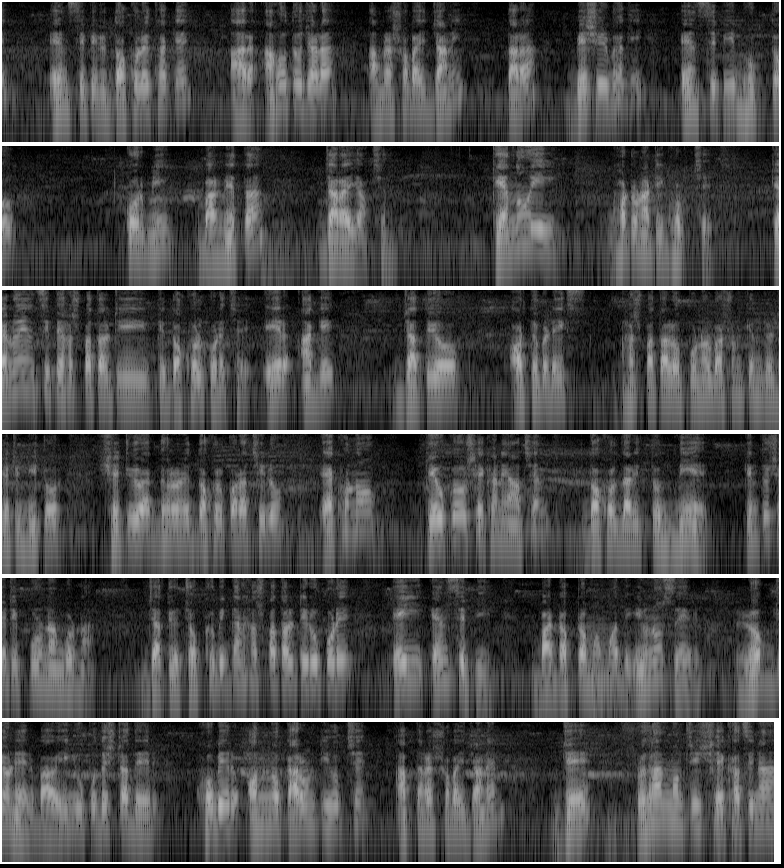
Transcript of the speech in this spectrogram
এনসিপির দখলে থাকে। আর আহত যারা আমরা সবাই জানি তারা বেশিরভাগই এনসিপি ভুক্ত কর্মী বা নেতা যারাই আছেন। কেন এই ঘটনাটি ঘটছে? কেন এনসিপি হাসপাতালটিকে দখল করেছে? এর আগে জাতীয় অর্থোপেডিক্স হাসপাতাল ও পুনর্বাসন কেন্দ্র যেটি নিটোর, সেটিও এক ধরনের দখল করা ছিল। এখনও কেউ কেউ সেখানে আছেন, দখলদারিত্ব নিয়ে। কিন্তু সেটি পূর্ণাঙ্গ না। জাতীয় চক্ষু বিজ্ঞান হাসপাতালটির উপরে এই এনসিপি বা ডক্টর মোহাম্মদ ইউনুসের লোকজনের বা এই উপদেষ্টাদের ক্ষোভের অন্য কারণটি হচ্ছে, আপনারা সবাই জানেন যে প্রধানমন্ত্রী শেখ হাসিনা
